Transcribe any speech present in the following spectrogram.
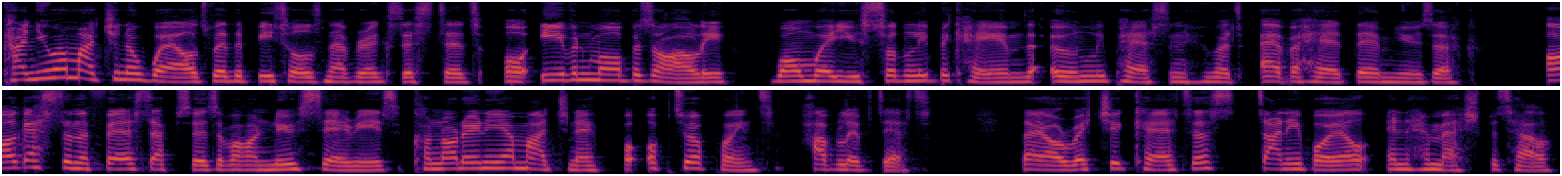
Can you imagine a world where the Beatles never existed, or even more bizarrely, one where you suddenly became the only person who had ever heard their music? Our guests in the first episodes of our new series can not only imagine it, but up to a point, have lived it. They are Richard Curtis, Danny Boyle, and Himesh Patel,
